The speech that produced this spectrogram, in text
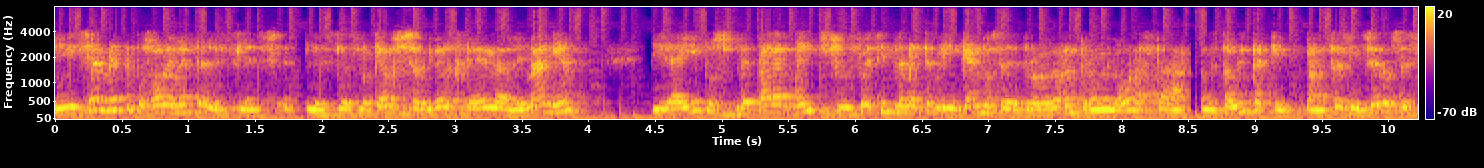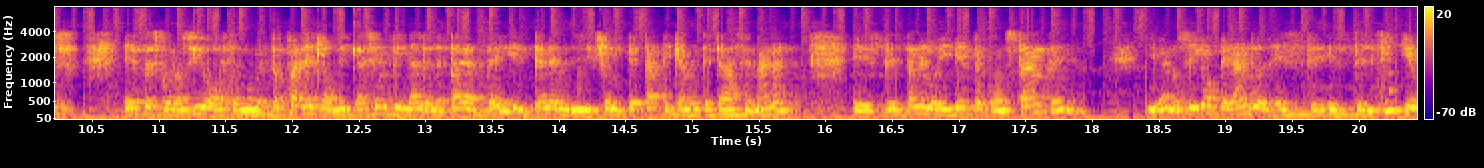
Inicialmente, pues obviamente les, les, les, les bloquearon sus servidores que tenían en Alemania. Y de ahí, pues, de Pirate pues, fue simplemente brincándose de proveedor en proveedor hasta donde está ahorita, que para ser sinceros es, es desconocido hasta el momento cuál es la ubicación final de The Pirate Bay, y de dirección IP prácticamente cada semana. Este, están en movimiento constante y bueno, sigue operando este, este, el sitio.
